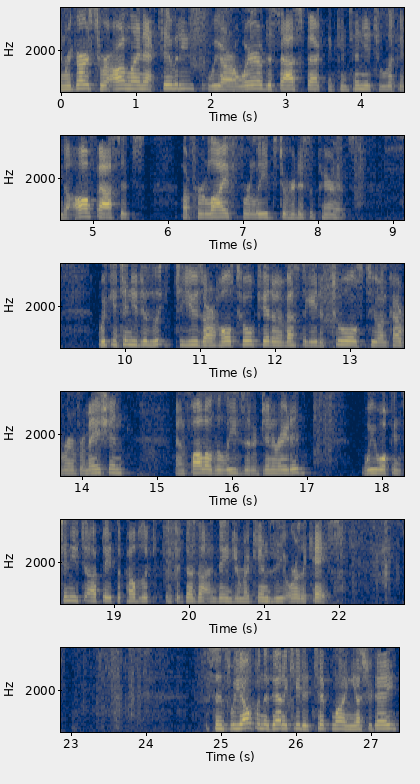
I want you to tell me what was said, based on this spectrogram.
In regards to her online activities, we are aware of this aspect and continue to look into all facets of her life for leads to her disappearance. We continue to, to use our whole toolkit of investigative tools to uncover information and follow the leads that are generated. We will continue to update the public if it does not endanger Mackenzie or the case. Since we opened the dedicated tip line yesterday,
